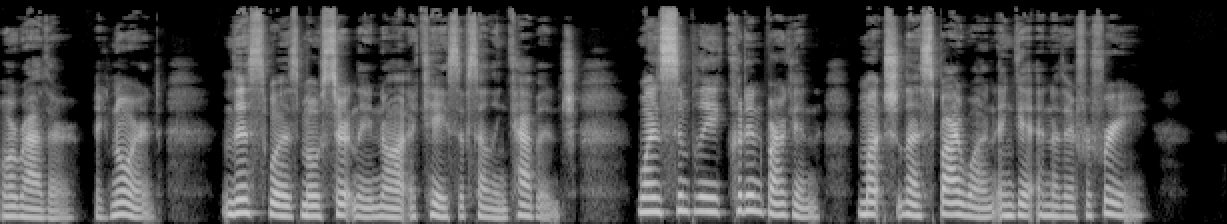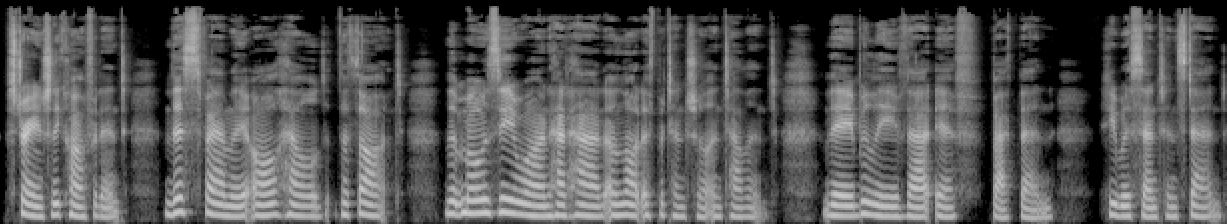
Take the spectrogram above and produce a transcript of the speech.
or rather, ignored. This was most certainly not a case of selling cabbage. One simply couldn't bargain, much less buy one and get another for free. Strangely confident, this family all held the thought that Mo Ziyuan had had a lot of potential and talent. They believed that if, back then, he was sent instead,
